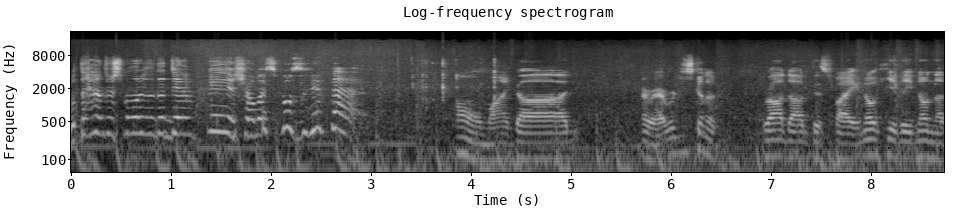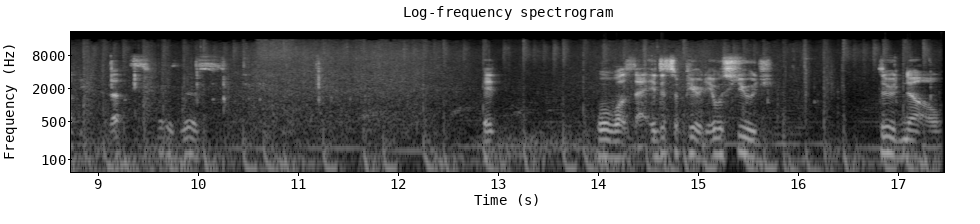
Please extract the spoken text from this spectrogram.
But the hands are smaller than the damn fish! How am I supposed to hit that? Oh my god. Alright, we're just gonna raw dog this fight. No healing, no nothing. That's... what is this? It... What was that? It disappeared. It was huge. Dude, no.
